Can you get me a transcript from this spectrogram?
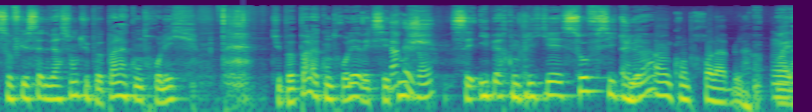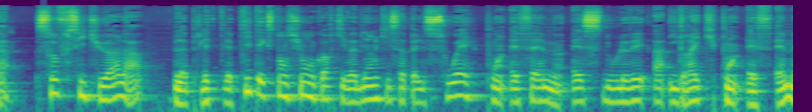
Sauf que cette version, tu peux pas la contrôler. Tu peux pas la contrôler avec ses touches. C'est hyper compliqué, sauf si tu Elle as. Est incontrôlable. Voilà. Sauf si tu as là la, petite extension encore qui va bien qui s'appelle sway.fm s w a y.fm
